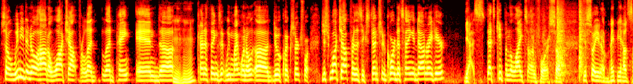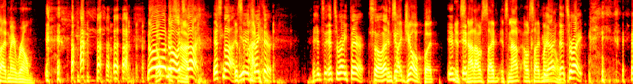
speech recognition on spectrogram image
So we need to know how to watch out for lead lead paint and uh, Mm-hmm. kind of things that we might want to uh, do a quick search for. Just watch out for this extension cord that's hanging down right here. Yes. That's keeping the lights on for us. So just so you know. It might be outside my realm. No, Nope, no, it's it's not. It's not. It's it's not. right there. It's it's right there. So that's Inside good. joke, but It- it's it- not outside. It's not outside my Yeah, realm. that's right.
